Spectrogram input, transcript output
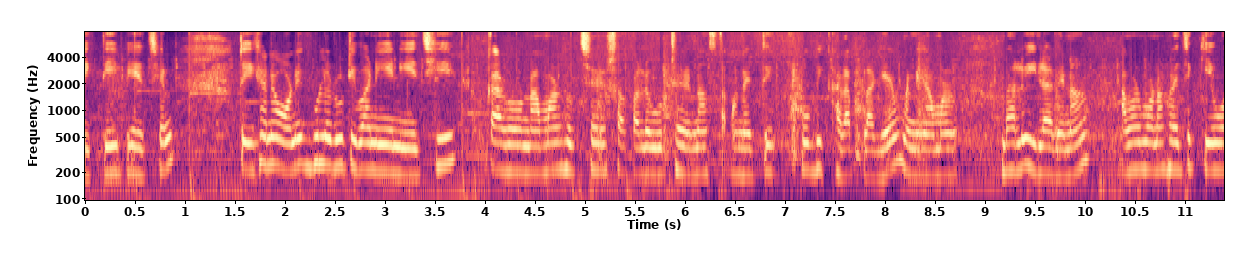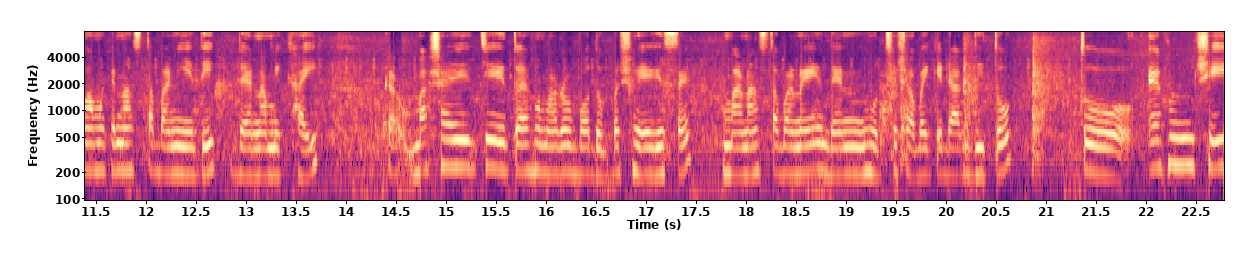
দেখতেই পেয়েছেন। তো এখানে অনেকগুলো রুটি বানিয়ে নিয়েছি, কারণ আমার হচ্ছে সকালে উঠে নাস্তা বানাইতে খুবই খারাপ লাগে মানে আমার ভালোই লাগে না। আমার মনে হয় যে কেউ আমাকে নাস্তা বানিয়ে দিক, দেন আমি খাই। কারণ বাসায় যে তো এখন আরও বদ অভ্যাস হয়ে গেছে, মা নাস্তা বানায়, দেন হচ্ছে সবাইকে ডাক দিত। তো এখন সেই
